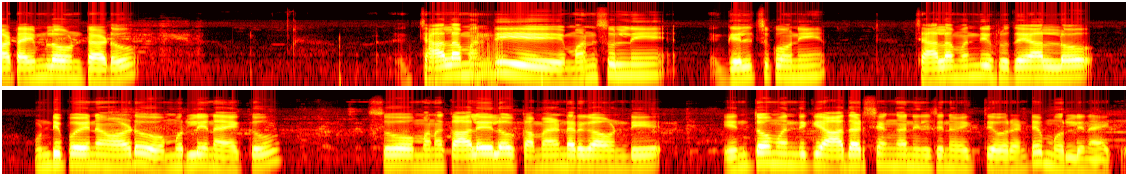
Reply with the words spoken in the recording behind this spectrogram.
ఆ టైంలో ఉంటాడు. చాలామంది మనుషుల్ని గెలుచుకొని చాలామంది హృదయాల్లో ఉండిపోయిన వాడు మురళీ నాయక్. సో మన కాలేజీలో కమాండర్గా ఉండి ఎంతోమందికి ఆదర్శంగా నిలిచిన వ్యక్తి ఎవరంటే Murali Nayak.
